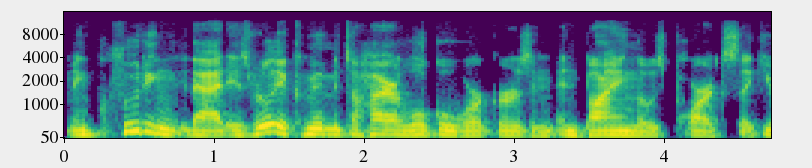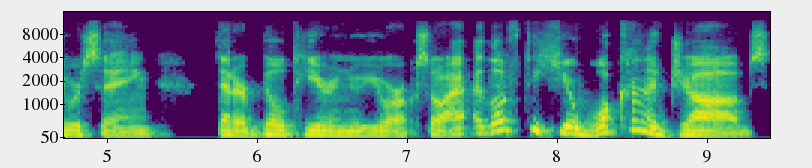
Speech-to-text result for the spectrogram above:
including that is really a commitment to hire local workers and, and buying those parts, like you were saying, that are built here in New York. So I, would love to hear what kind of jobs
